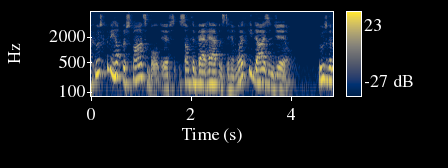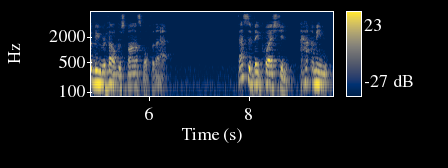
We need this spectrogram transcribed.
Who's going to be held responsible if something bad happens to him? What if he dies in jail? Who's going to be held responsible for that? That's the big question. I mean,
